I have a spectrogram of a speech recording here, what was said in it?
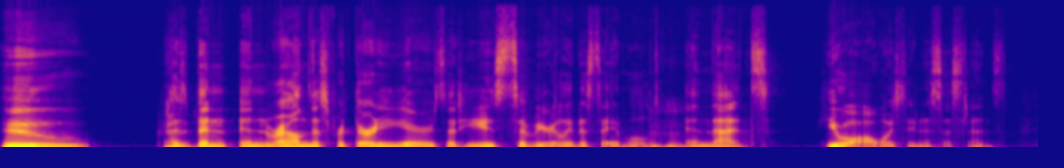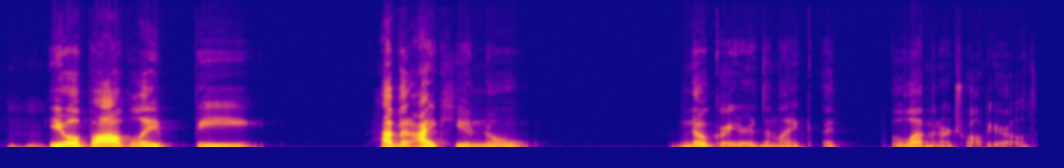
who has been in around this for 30 years that he is severely disabled Mhm. and that he will always need assistance. Mhm. He will probably be have an IQ no no greater than like a 11 or 12 year old.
